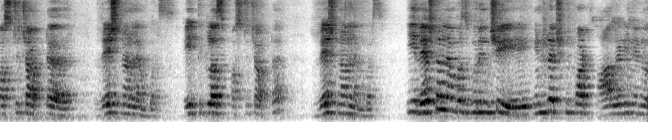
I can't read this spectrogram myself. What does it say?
first chapter rational numbers eighth class first chapter rational numbers ఈ రేషనల్ నెంబర్స్ గురించి ఇంట్రడక్షన్ పార్ట్ ఆల్రెడీ నేను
